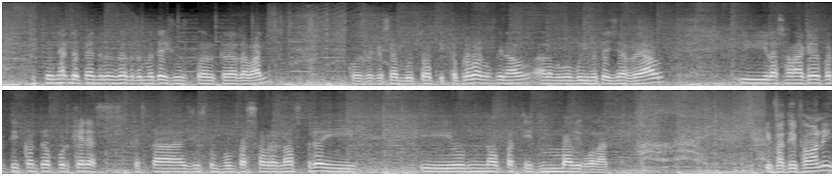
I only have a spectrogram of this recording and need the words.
tornem a dependre nosaltres mateixos per quedar davant, cosa que sembla utòpica, però bueno, al final, ara avui mateix és real, i la setmana que ve partit contra el Porqueres, que està just un punt per sobre nostre i, i un nou partit molt igualat. Infantil femení?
